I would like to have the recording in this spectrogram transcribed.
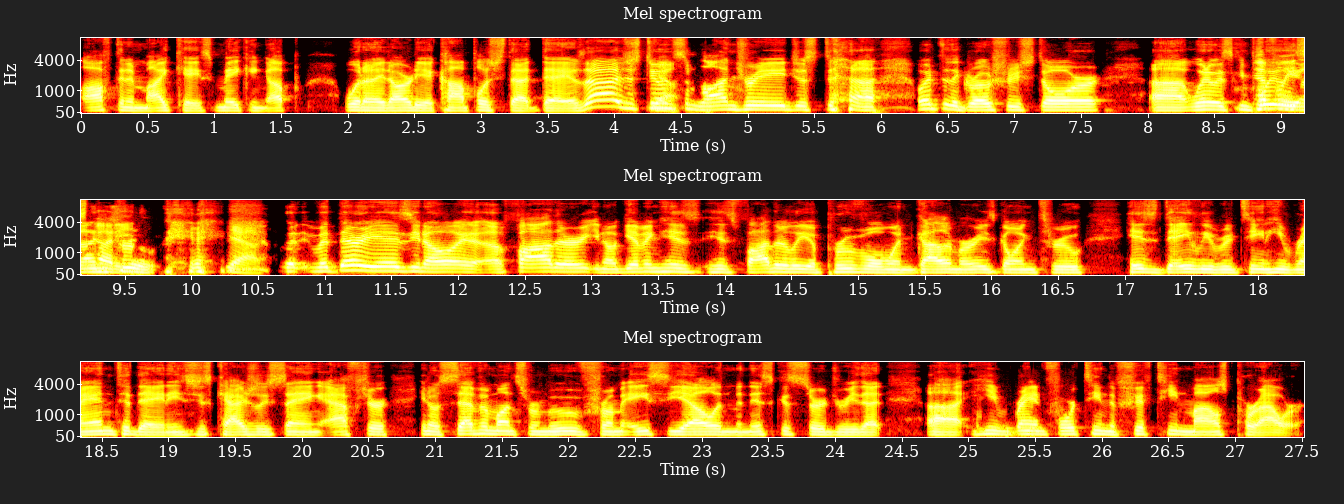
often in my case making up what I'd already accomplished that day. I was ah, just doing yeah. some laundry, just uh, went to the grocery store uh, when it was completely untrue. yeah, but but there he is, you know, a, father, you know, giving his his fatherly approval when Kyler Murray's going through his daily routine. He ran today, and he's just casually saying, after you know seven months removed from ACL and meniscus surgery, that uh, he ran 14 to 15 miles per hour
